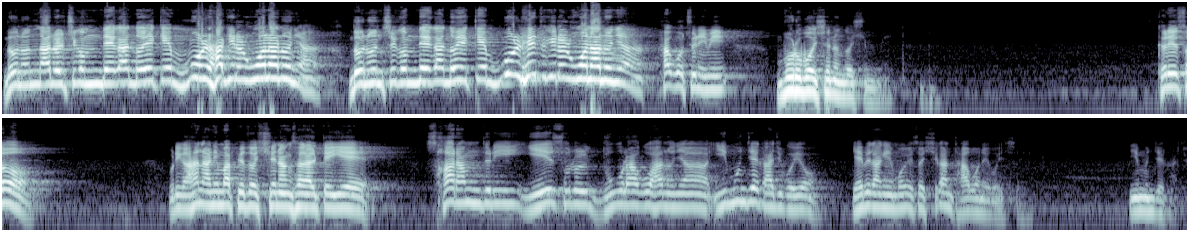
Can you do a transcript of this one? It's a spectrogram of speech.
너는 나를 지금 내가 너에게 뭘 하기를 원하느냐? 너는 지금 내가 너에게 뭘 해주기를 원하느냐? 하고 주님이 물어보시는 것입니다. 그래서 우리가 하나님 앞에서 신앙생활 때에 사람들이 예수를 누구라고 하느냐 이 문제 가지고요. 예배당에 모여서 시간 다 보내고 있어요. 이 문제 가지고.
